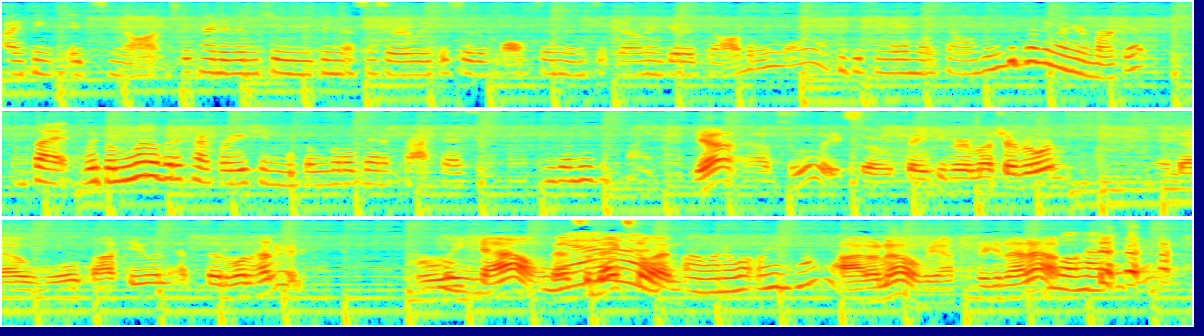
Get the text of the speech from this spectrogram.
I think it's not the kind of industry where you can necessarily just sort of waltz in and sit down and get a job anymore. I think it's a little more challenging depending on your market. But with a little bit of preparation, with a little bit of practice, I think you'll do just fine. Yeah, absolutely. So thank you very much, everyone. And uh, we'll talk to you in episode 100. Holy Oh, cow, that's the next one. I wonder what we're going to talk about. I don't know. We have to figure that out. We'll have to see.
